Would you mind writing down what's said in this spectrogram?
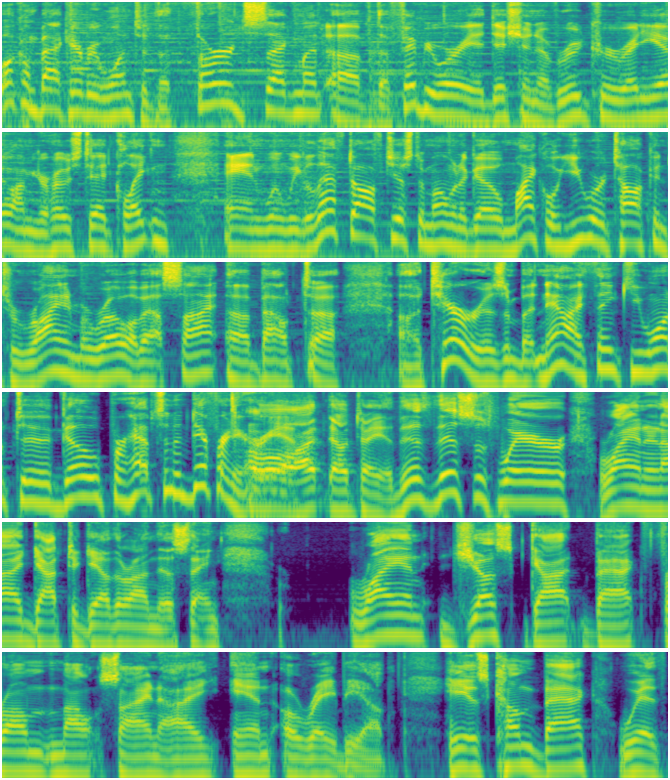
Welcome back, everyone, to the third segment of the February edition of Rood Crew Radio. I'm your host, Ted Clayton. And when we left off just a moment ago, Michael, you were talking to Ryan Mauro about sci- about uh, uh, terrorism, but now I think you want to go perhaps in a different area. Oh, I, I'll tell you this. This is where Ryan and I got together on this thing. Ryan just got back from Mount Sinai in Arabia. He has come back with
